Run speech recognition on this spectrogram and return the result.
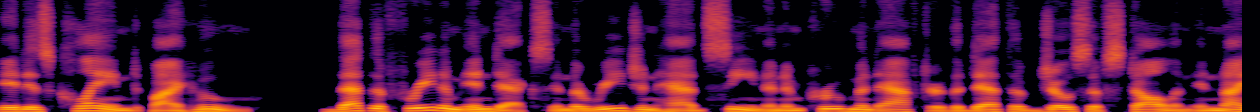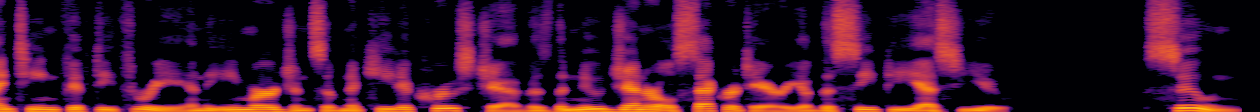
It is claimed by whom? That the Freedom Index in the region had seen an improvement after the death of Joseph Stalin in 1953 and the emergence of Nikita Khrushchev as the new General Secretary of the CPSU. Soon,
